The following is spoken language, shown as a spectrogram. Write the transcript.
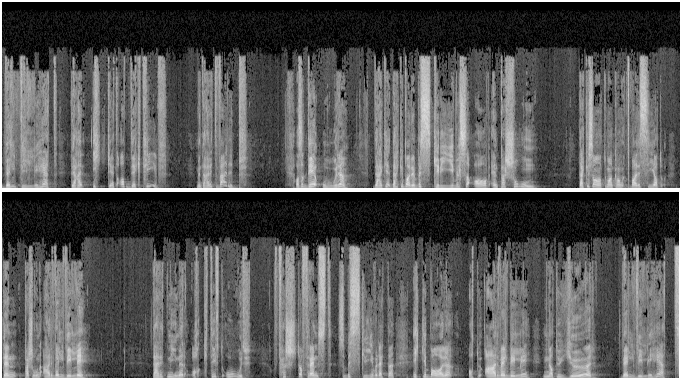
Velvillighet det er ikke et adjektiv, men det er et verb. Altså Det ordet det er, ikke, det er ikke bare en beskrivelse av en person. Det er ikke sånn at man kan bare si at den personen er velvillig. Det er et mye mer aktivt ord. Først og fremst så beskriver dette ikke bare at du er velvillig, men at du gjør velvillighet.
